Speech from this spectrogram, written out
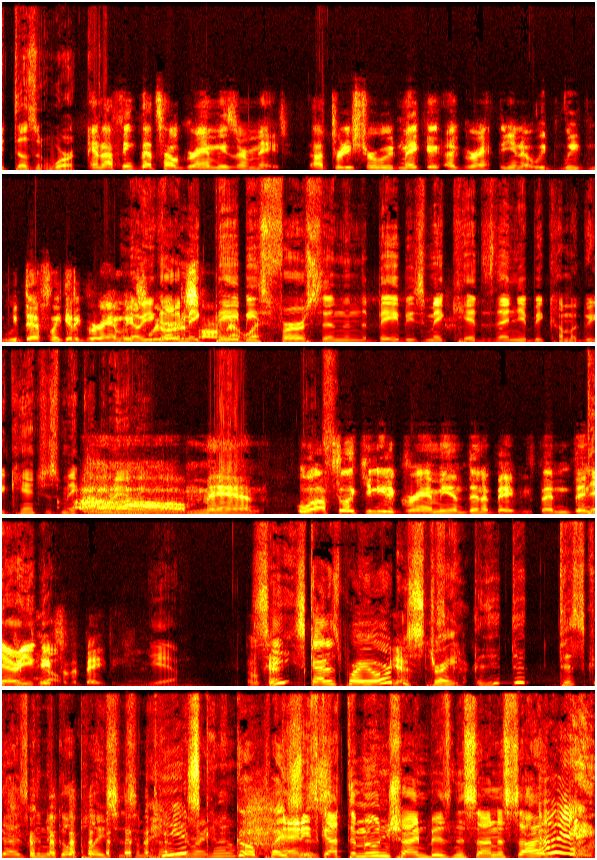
It doesn't work. and I think that's how Grammys are made. I'm pretty sure we'd make a, a gram. You know, we'd we would definitely get a Grammy. No, if you we got to make song that way. babies first, and then the babies make kids. Then you become a. You can't just make a Grammy. Oh man. Well, I feel like you need a Grammy and then a baby. Then then There you you can pay go. for the baby. Yeah. See, he's got his priorities Yeah. straight. This guy's gonna go places. I'm telling you He's right gonna now. go places. And he's got the moonshine business on the side. I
